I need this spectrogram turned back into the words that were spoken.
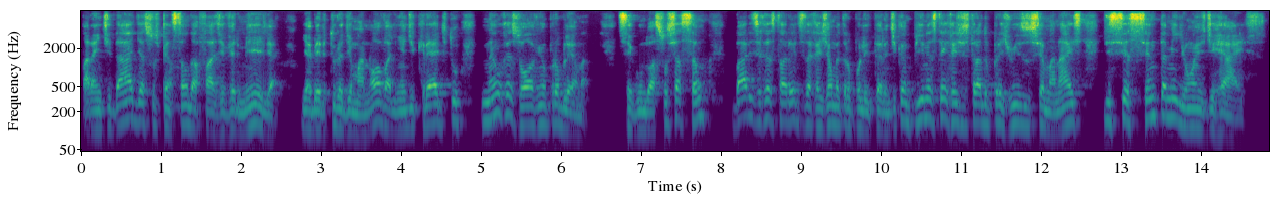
Para a entidade, a suspensão da fase vermelha e a abertura de uma nova linha de crédito não resolvem o problema. Segundo a associação, bares e restaurantes da região metropolitana de Campinas têm registrado prejuízos semanais de 60 milhões de reais.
